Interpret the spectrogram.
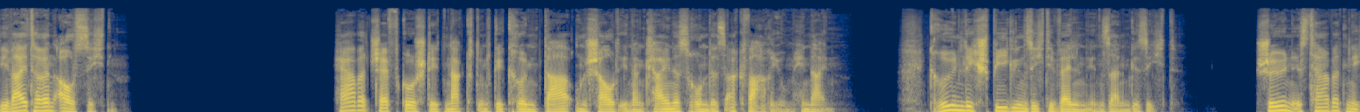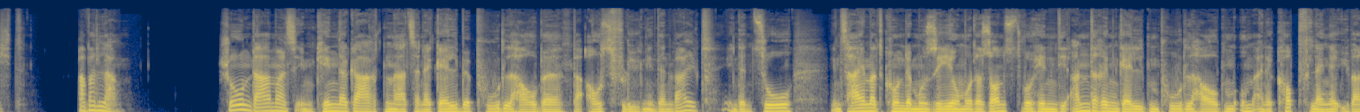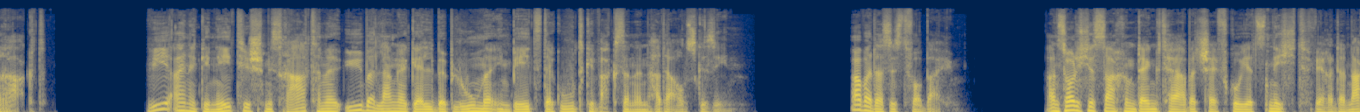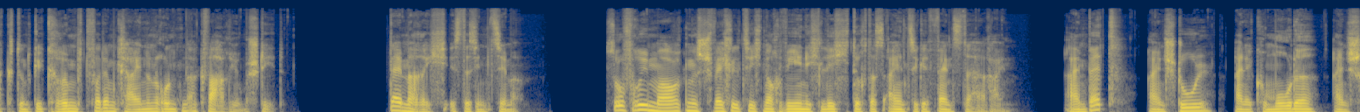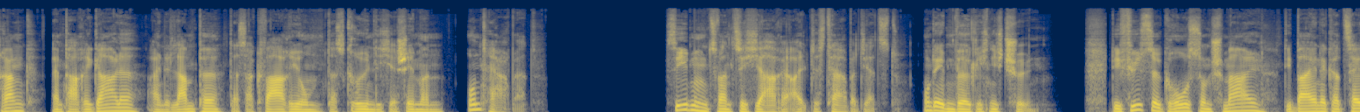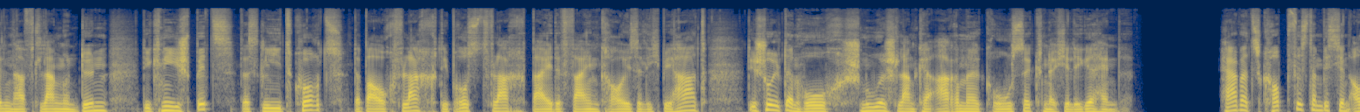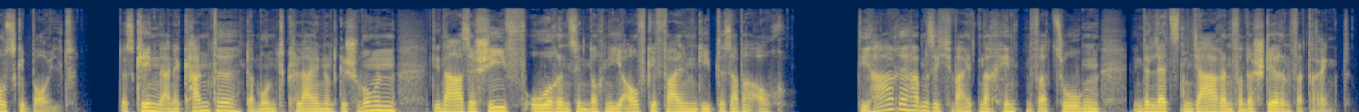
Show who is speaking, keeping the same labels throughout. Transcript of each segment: Speaker 1: Die weiteren Aussichten. Herbert Schäfko steht nackt und gekrümmt da und schaut in ein kleines rundes Aquarium hinein. Grünlich spiegeln sich die Wellen in seinem Gesicht. Schön ist Herbert nicht, aber lang. Schon damals im Kindergarten hat seine gelbe Pudelhaube bei Ausflügen in den Wald, in den Zoo, ins Heimatkundemuseum oder sonst wohin die anderen gelben Pudelhauben um eine Kopflänge überragt. Wie eine genetisch missratene, überlange gelbe Blume im Beet der Gutgewachsenen hat er ausgesehen. Aber das ist vorbei. An solche Sachen denkt Herbert Schäfko jetzt nicht, während er nackt und gekrümmt vor dem kleinen runden Aquarium steht. Dämmerig ist es im Zimmer. So früh morgens schwächelt sich noch wenig Licht durch das einzige Fenster herein. Ein Bett, ein Stuhl, eine Kommode, ein Schrank, ein paar Regale, eine Lampe, das Aquarium, das grünliche Schimmern und Herbert. 27 Jahre alt ist Herbert jetzt und eben wirklich nicht schön. Die Füße groß und schmal, die Beine karzellenhaft lang und dünn, die Knie spitz, das Glied kurz, der Bauch flach, die Brust flach, beide fein kräuselig behaart, die Schultern hoch, schnurschlanke Arme, große knöchelige Hände. Herberts Kopf ist ein bisschen ausgebeult, das Kinn eine Kante, der Mund klein und geschwungen, die Nase schief, Ohren sind noch nie aufgefallen, gibt es aber auch. Die Haare haben sich weit nach hinten verzogen, in den letzten Jahren von der Stirn verdrängt.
